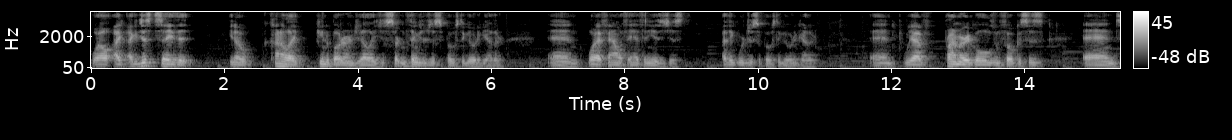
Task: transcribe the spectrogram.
well, I, I could just say that, you know, kind of like peanut butter and jelly, just certain things are just supposed to go together. And what I found with Anthony is just, I think we're just supposed to go together. And we have primary goals and focuses, and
